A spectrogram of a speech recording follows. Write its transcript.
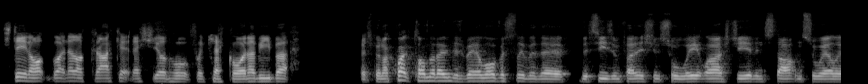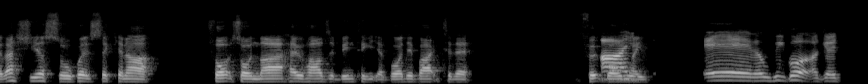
staying up, got another crack at this year and hopefully kick on a wee bit. It's been a quick turnaround as well, obviously, with the, the season finishing so late last year and starting so early this year. So, what's the kind of thoughts on that? How hard's it been to get your body back to the football I, line? Uh, well, we got a good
